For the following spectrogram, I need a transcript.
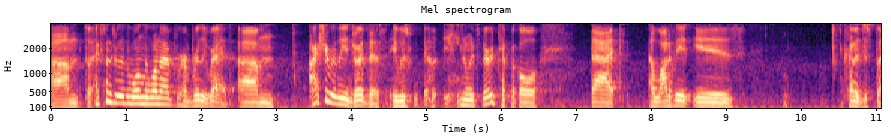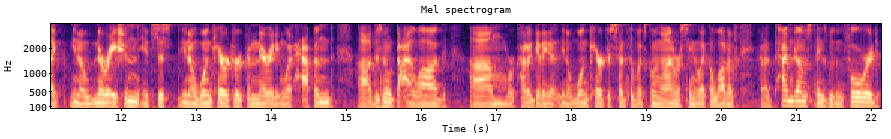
Um, so X Men's really the only one I've, I've really read. Um, I actually really enjoyed this. It was, you know, it's very typical that a lot of it is kind of just like you know narration. It's just you know one character kind of narrating what happened. Uh, there's no dialogue. Um, we're kind of getting a you know one character sense of what's going on. We're seeing like a lot of kind of time jumps, things moving forward.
